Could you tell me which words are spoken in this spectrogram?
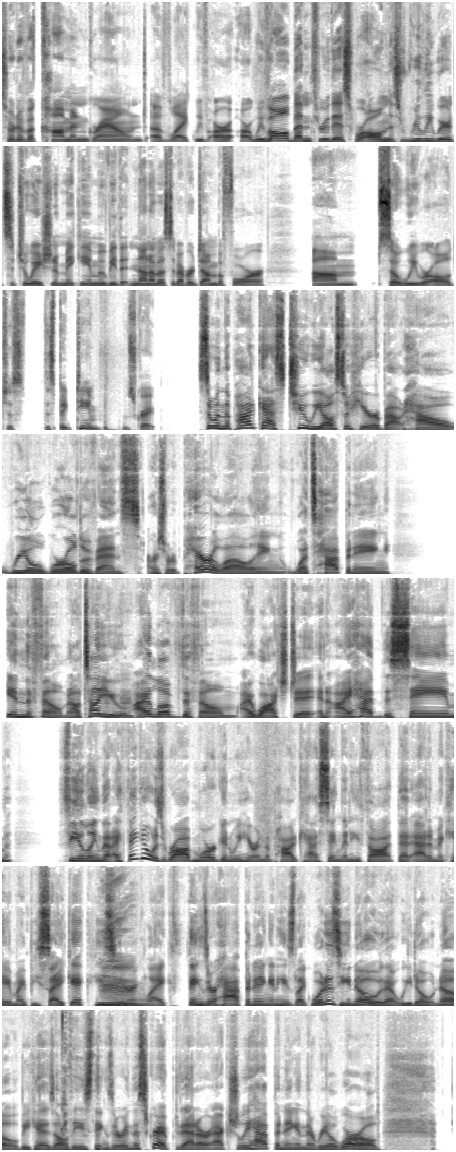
sort of a common ground of like we've are, we've all been through this. We're all in this really weird situation of making a movie that none of us have ever done before. Um, so we were all just this big team. It was great. So in the podcast too, we also hear about how real world events are sort of paralleling what's happening in the film. And I'll tell you, mm-hmm. I loved the film. I watched it and I had the same feeling that I think it was Rob Morgan we hear in the podcast saying that he thought that Adam McKay might be psychic. He's mm. hearing like things are happening and he's like, what does he know that we don't know? Because all these things are in the script that are actually happening in the real world.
